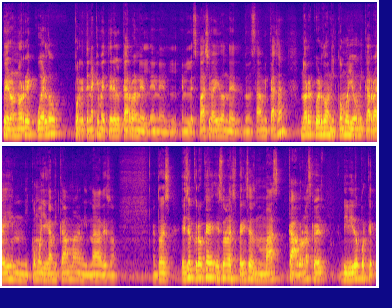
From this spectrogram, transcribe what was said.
pero no recuerdo porque tenía que meter el carro en el, en el, en el espacio ahí donde, donde estaba mi casa. No recuerdo ni cómo llegó mi carro ahí, ni cómo llegué a mi cama, ni nada de eso. Entonces, eso creo que es una de las experiencias más cabronas que he vivido porque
